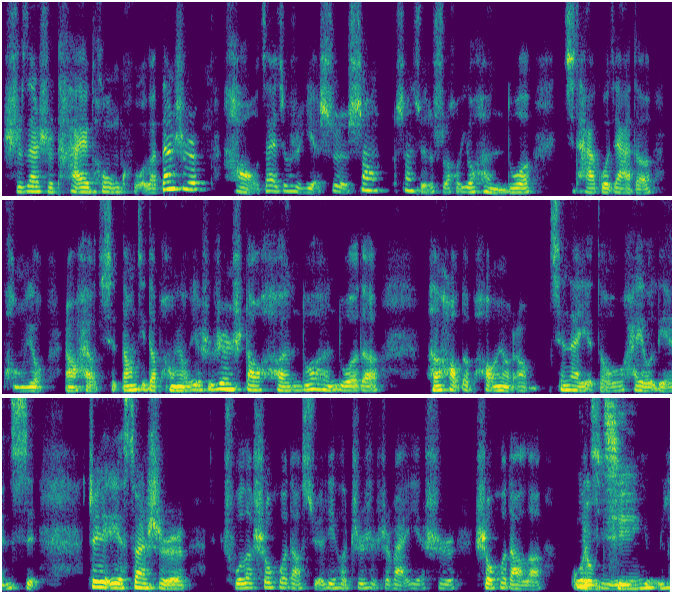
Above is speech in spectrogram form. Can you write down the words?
实在是太痛苦了。但是好在就是也是上上学的时候有很多其他国家的朋友，然后还有其当地的朋友，也是认识到很多很多的很好的朋友，然后现在也都还有联系，这也算是。除了收获到学历和知识之外，也是收获到了国际友谊，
